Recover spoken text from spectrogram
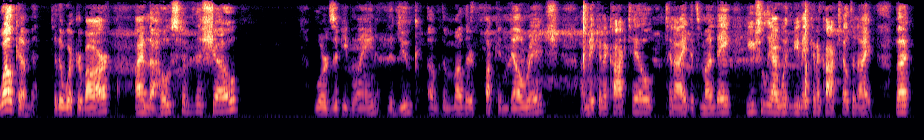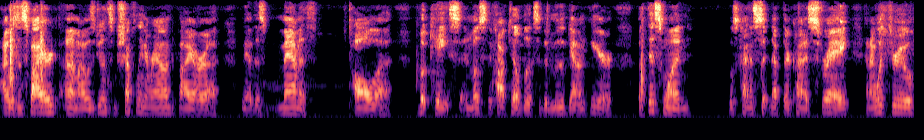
Welcome to the Wicker Bar. I am the host of this show, Lord Zippy Blaine, the Duke of the motherfucking Delridge. I'm making a cocktail tonight. It's Monday. Usually I wouldn't be making a cocktail tonight, but I was inspired. Um, I was doing some shuffling around by our, uh, we have this mammoth, tall uh, bookcase, and most of the cocktail books have been moved down here. But this one was kind of sitting up there kind of stray and i went through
